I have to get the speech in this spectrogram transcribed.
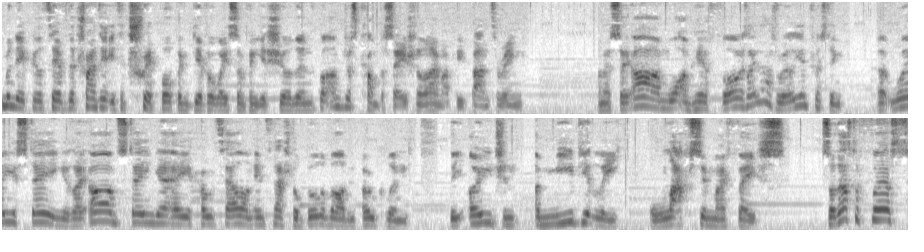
manipulative. They're trying to get you to trip up and give away something you shouldn't. But I'm just conversational. I'm happy bantering. And I say, oh, I'm what I'm here for. It's like, that's really interesting. Uh, where are you staying? It's like, oh, I'm staying at a hotel on International Boulevard in Oakland. The agent immediately laughs in my face. So that's the first.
